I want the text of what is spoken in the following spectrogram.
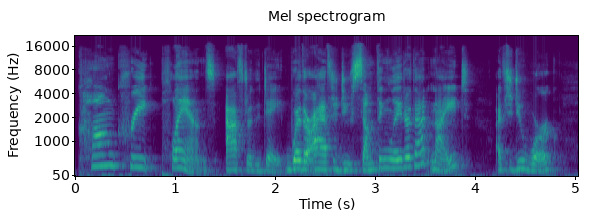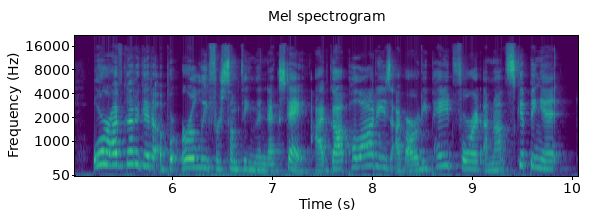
concrete plans after the date. Whether i have to do something later that night i have to do work or i've got to get up early for something the next day. I've got pilates. I've already paid for it. I'm not skipping it.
